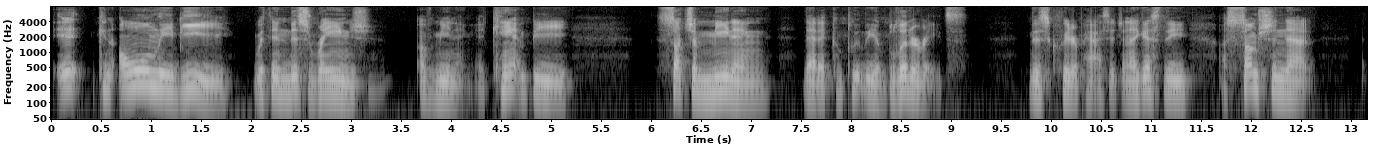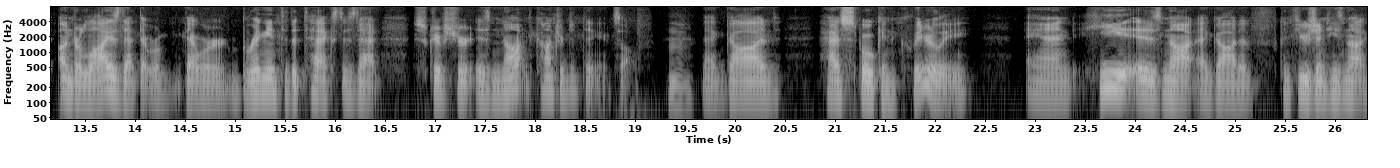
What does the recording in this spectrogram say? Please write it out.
It can only be within this range of meaning. It can't be such a meaning that it completely obliterates this clear passage. And I guess the assumption that underlies that that we're that we're bringing to the text is that scripture is not contradicting itself. Hmm. That God has spoken clearly and he is not a god of confusion. He's not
